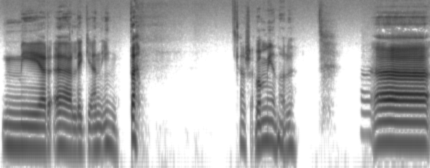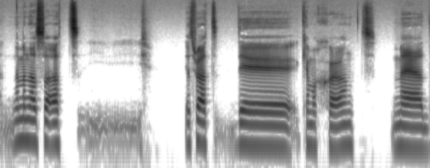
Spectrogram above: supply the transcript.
mer ärlig än inte. Kanske. Vad menar du? Eh, nej men alltså att jag tror att det kan vara skönt med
